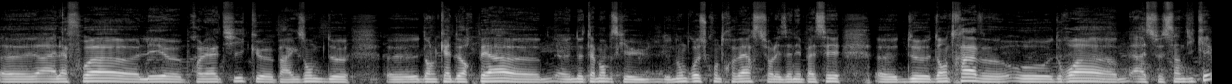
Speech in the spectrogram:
à la fois les problématiques, par exemple, de, dans le cas d'Orpea, notamment parce qu'il y a eu de nombreuses controverses sur les années passées euh, d'entrave au droit à se syndiquer.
